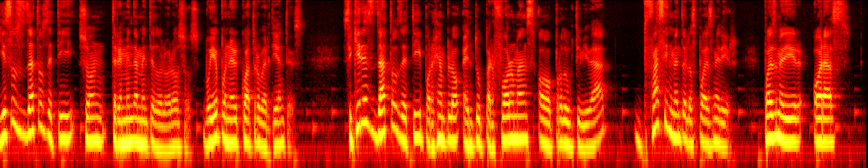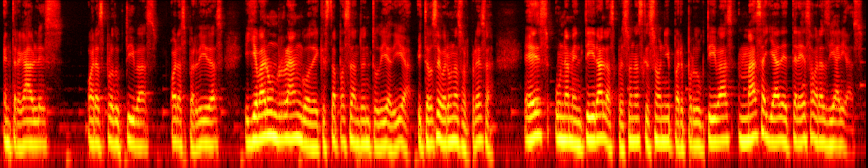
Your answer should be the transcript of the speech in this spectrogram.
Y esos datos de ti son tremendamente dolorosos. Voy a poner cuatro vertientes. Si quieres datos de ti, por ejemplo, en tu performance o productividad, fácilmente los puedes medir. Puedes medir horas entregables, horas productivas, horas perdidas y llevar un rango de qué está pasando en tu día a día. Y te vas a ver una sorpresa. Es una mentira las personas que son hiperproductivas más allá de tres horas diarias.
